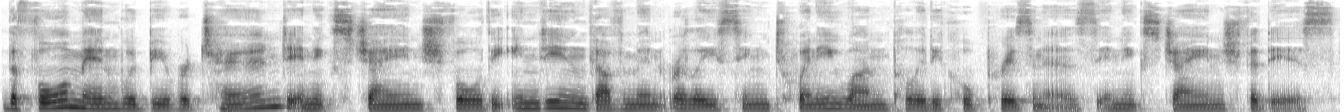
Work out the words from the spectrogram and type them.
the four men would be returned in exchange for the Indian government releasing 21 political prisoners in exchange for this.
